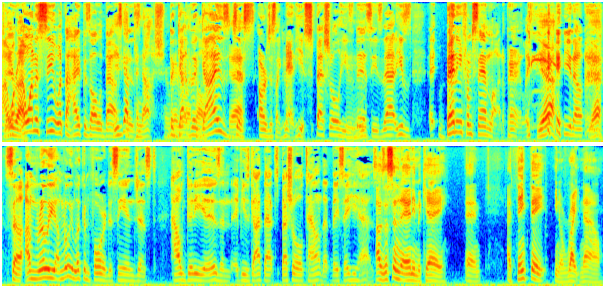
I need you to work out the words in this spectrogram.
I, J-Rod. wa- I want to see what the hype is all about. He's got panache. The guy, the guys Yeah. Mm-hmm. just are just like, man, he is special. He's this, he's that. He's eh, Benny from Sandlot, apparently. Yeah. you know. Yeah. So I'm really, I'm really looking forward to seeing just how good he is and if he's got that special talent that they say he has. I was listening to Andy McKay, and I think they, you know, right now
